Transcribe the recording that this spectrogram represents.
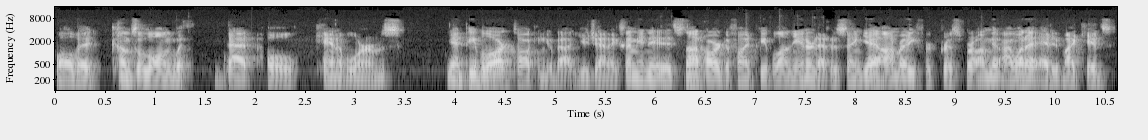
all that comes along with that whole can of worms. And people are talking about eugenics. I mean, it's not hard to find people on the internet who are saying, "Yeah, I'm ready for CRISPR. I'm I want to edit my kids.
